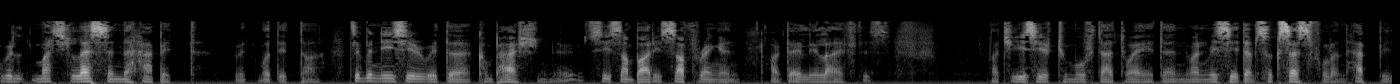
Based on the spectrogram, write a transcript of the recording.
we're much less in the habit with mudita. It's even easier with uh, compassion. see somebody suffering in our daily life. It's much easier to move that way than when we see them successful and happy,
